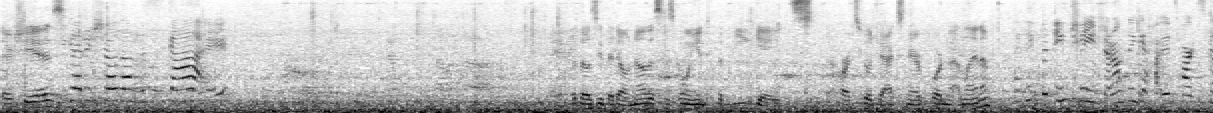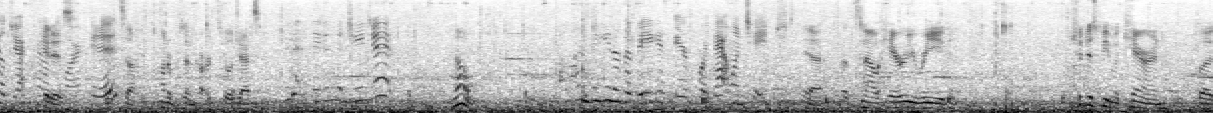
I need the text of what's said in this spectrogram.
There she is. You gotta show them the sky. For those of you that don't know, this is going into the B gates at Hartsfield Jackson Airport in Atlanta. I think the name changed. I don't think it, it's Hartsfield Jackson It is. anymore. It is? It's a 100% Hartsfield Jackson. They didn't- they didn't change it? No. I'm thinking of the Vegas airport. That one changed. Yeah, that's now Harry Reid. Should just be McCarran, but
